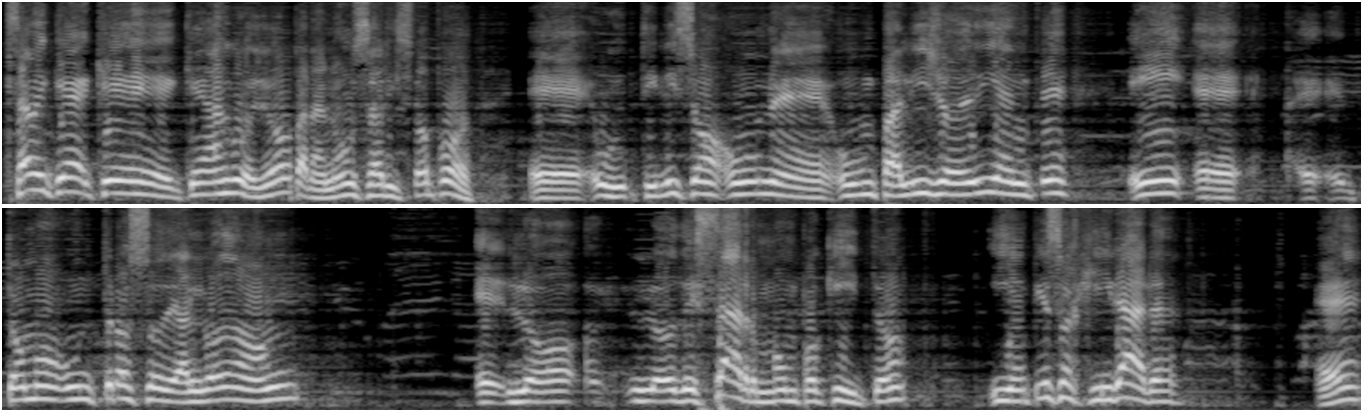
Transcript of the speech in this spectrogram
¿sabe qué, qué, qué hago yo para no usar hisopo? Eh, utilizo un, eh, un palillo de diente y eh, eh, tomo un trozo de algodón, eh, lo, lo desarmo un poquito y empiezo a girar ¿eh?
